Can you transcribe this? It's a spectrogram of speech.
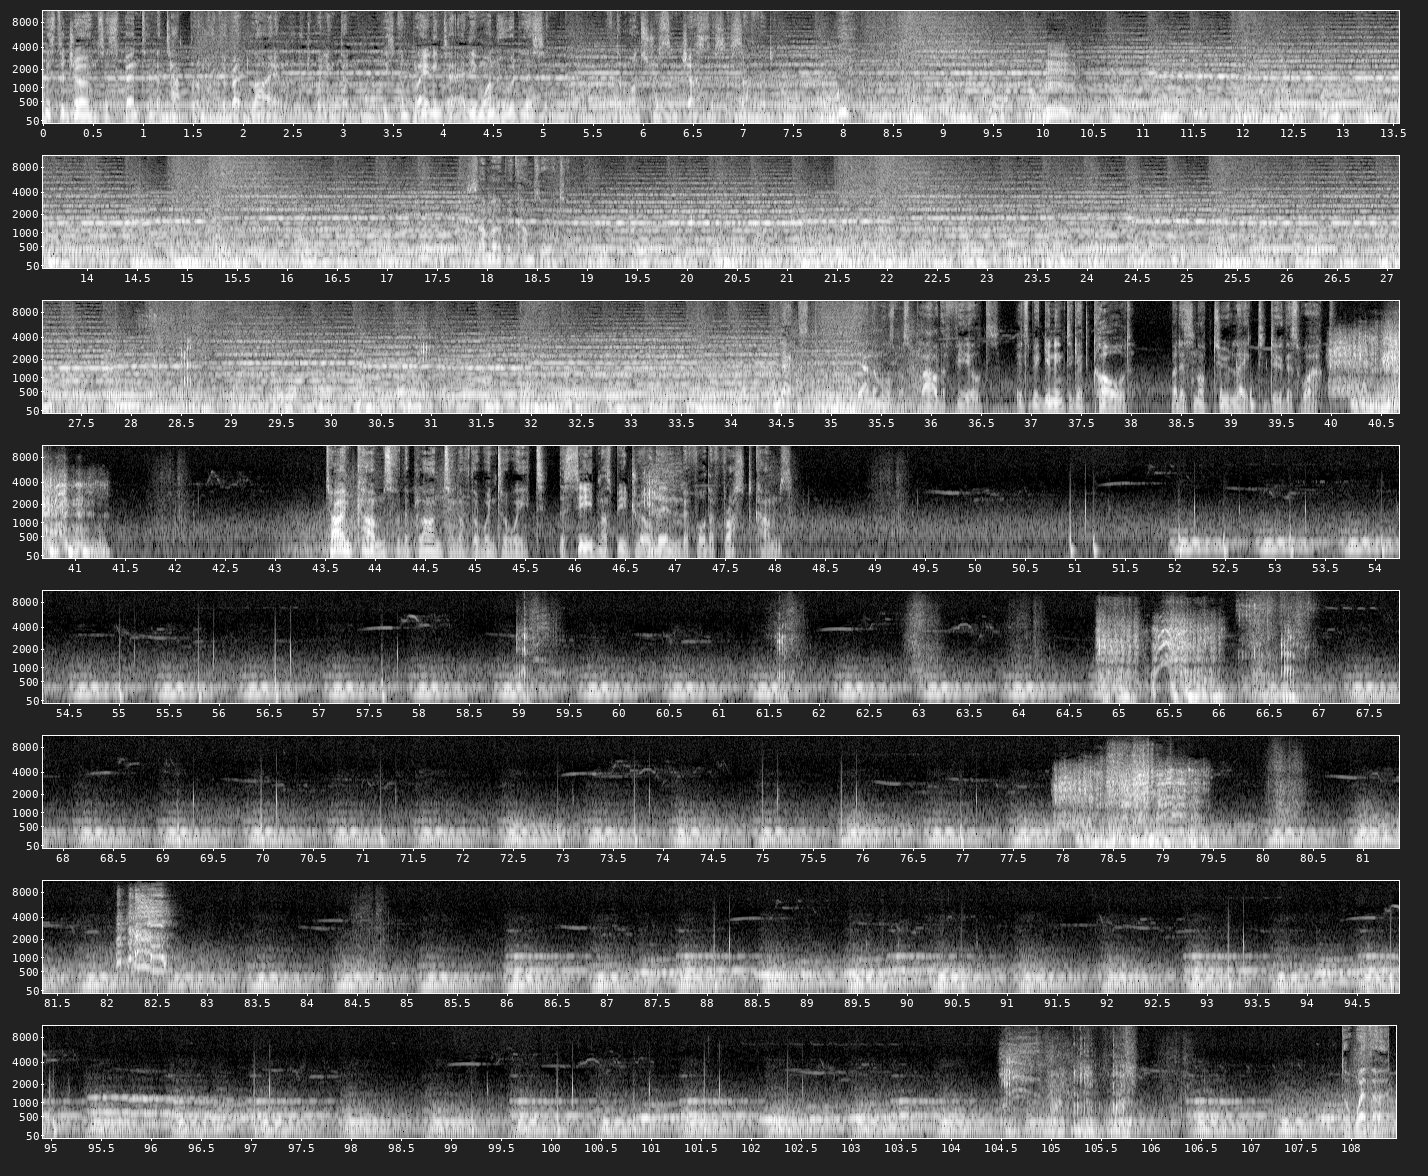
Mr. Jones has spent in the taproom of the Red Lion at Willingdon. He's complaining to anyone who would listen of the monstrous injustice he suffered. hmm. Summer becomes autumn. Must plow the fields. It's beginning to get cold, but it's not too late to do this work. Time comes for the planting of the winter wheat. The seed must be drilled in before the frost comes.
